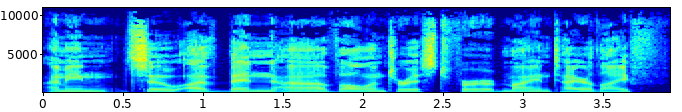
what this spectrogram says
I mean, so I've been a voluntarist for my entire life.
